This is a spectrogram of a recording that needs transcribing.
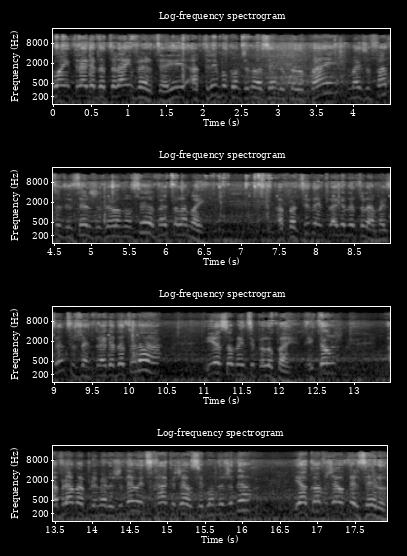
com a entrega da Torá, inverte. Aí a tribo continua sendo pelo pai, mas o fato de ser judeu ou não ser, vai pela mãe. A partir da entrega da Torá. Mas antes da entrega da Torá, ia somente pelo pai. Então, Abraão é o primeiro judeu, Isaac já é o segundo judeu, Jacob já é o terceiro.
